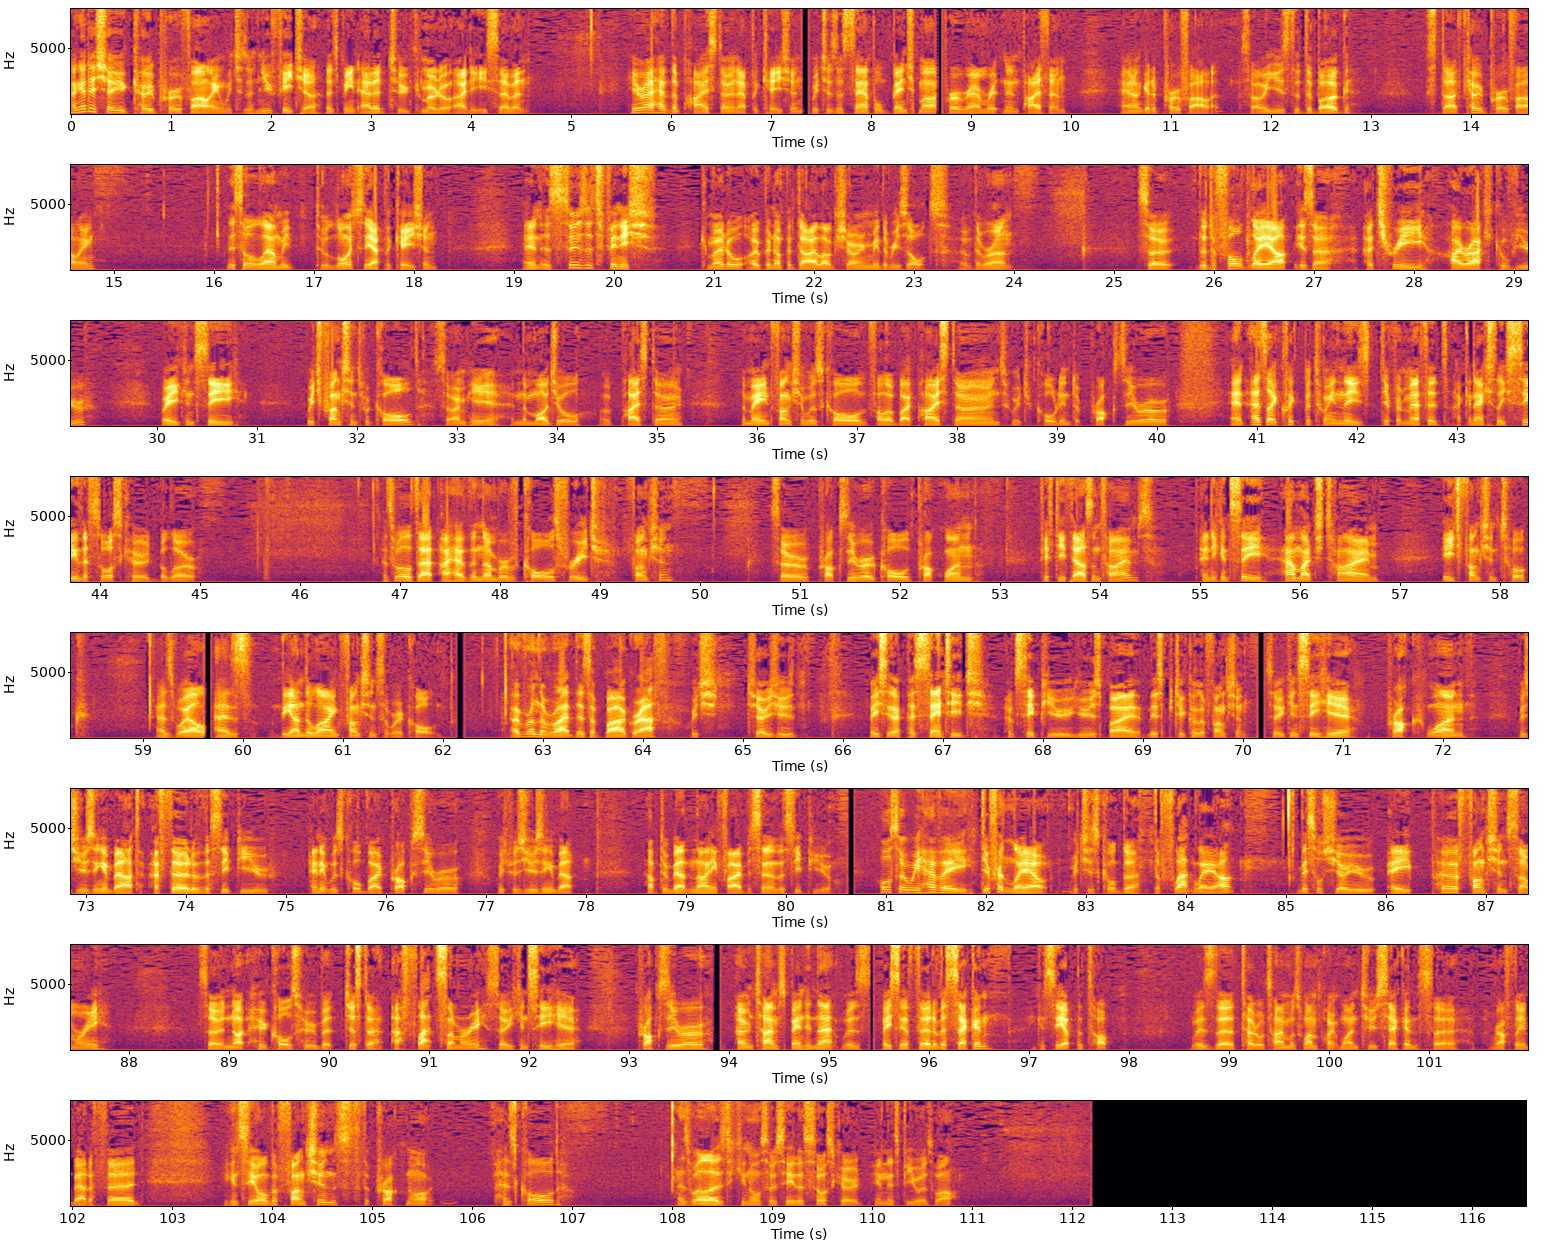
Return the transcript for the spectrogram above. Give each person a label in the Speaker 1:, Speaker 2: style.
Speaker 1: I'm going to show you code profiling which is a new feature that's been added to Komodo IDE 7. Here I have the PyStone application which is a sample benchmark program written in Python and I'm going to profile it. So I'll use the debug, start code profiling. This will allow me to launch the application and as soon as it's finished Komodo will open up a dialog showing me the results of the run. So the default layout is a, a tree hierarchical view where you can see which functions were called. So I'm here in the module of PyStone. The main function was called, followed by PyStones, which are called into proc0. And as I click between these different methods, I can actually see the source code below. As well as that, I have the number of calls for each function. So proc0 called proc1 50,000 times, and you can see how much time each function took as well as the underlying functions that were called. Over on the right there's a bar graph which shows you basically a percentage of CPU used by this particular function. So you can see here proc1 was using about a third of the CPU and it was called by proc0 which was using about up to about 95% of the CPU. Also we have a different layout which is called the, the flat layout. This will show you a per function summary so not who calls who, but just a, a flat summary. So you can see here, proc 0, own time spent in that was basically a third of a second. You can see up the top was the total time was 1.12 seconds, so roughly about a third. You can see all the functions that proc naught has called, as well as you can also see the source code in this view as well.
